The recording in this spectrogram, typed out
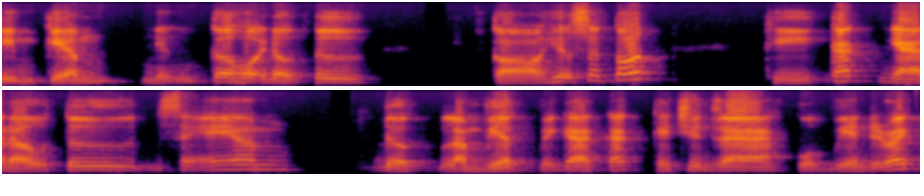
tìm kiếm những cơ hội đầu tư có hiệu suất tốt thì các nhà đầu tư sẽ được làm việc với cả các cái chuyên gia của VN Direct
